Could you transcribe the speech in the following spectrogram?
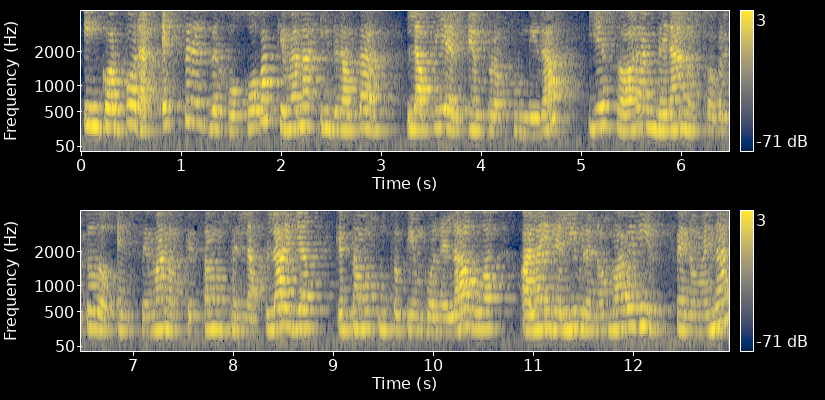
Incorpora ésteres de jojoba que van a hidratar la piel en profundidad y eso ahora en verano, sobre todo en semanas que estamos en la playa, que estamos mucho tiempo en el agua, al aire libre, nos va a venir fenomenal.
